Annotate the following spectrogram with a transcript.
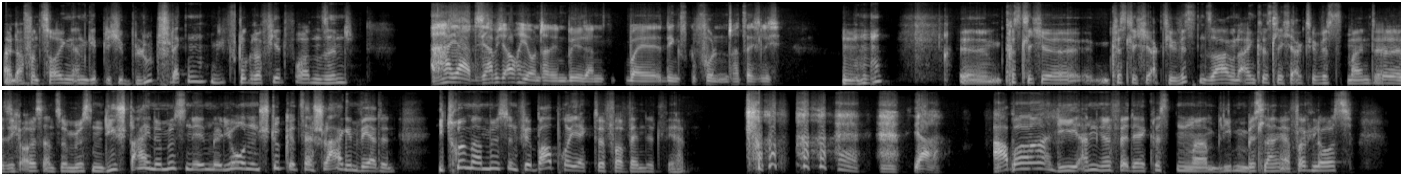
Davon zeugen angebliche Blutflecken, die fotografiert worden sind. Ah ja, die habe ich auch hier unter den Bildern bei Dings gefunden, tatsächlich. Mhm. Ähm, christliche, christliche Aktivisten sagen, und ein christlicher Aktivist meinte, sich äußern zu müssen, die Steine müssen in Millionen Stücke zerschlagen werden. Die Trümmer müssen für Bauprojekte verwendet werden. ja. Aber die Angriffe der Christen blieben bislang erfolglos.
